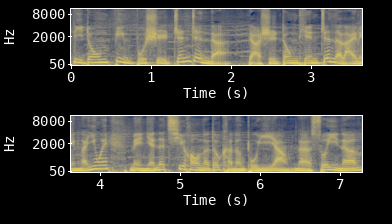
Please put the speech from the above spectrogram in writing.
立冬并不是真正的表示冬天真的来临了，因为每年的气候呢都可能不一样。那所以呢，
